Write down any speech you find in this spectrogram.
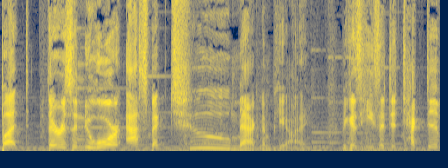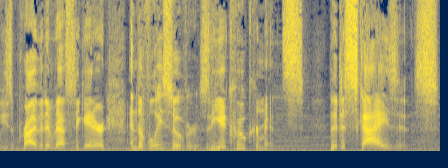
But there is a noir aspect to Magnum PI because he's a detective, he's a private investigator, and the voiceovers, the accoutrements, the disguises,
